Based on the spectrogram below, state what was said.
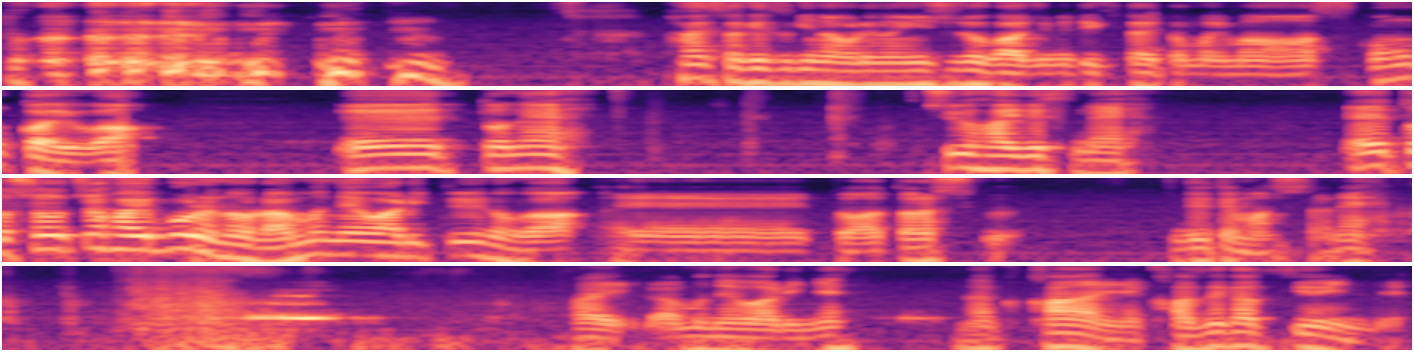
はい、酒好きな俺の飲酒動画始めていきたいと思います。今回は、えー、っとね、チューハイですね。えー、っと、焼酎ハイボールのラムネ割りというのが、えー、っと、新しく出てましたね。はい、ラムネ割りね。なんかかなりね、風が強いんで。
